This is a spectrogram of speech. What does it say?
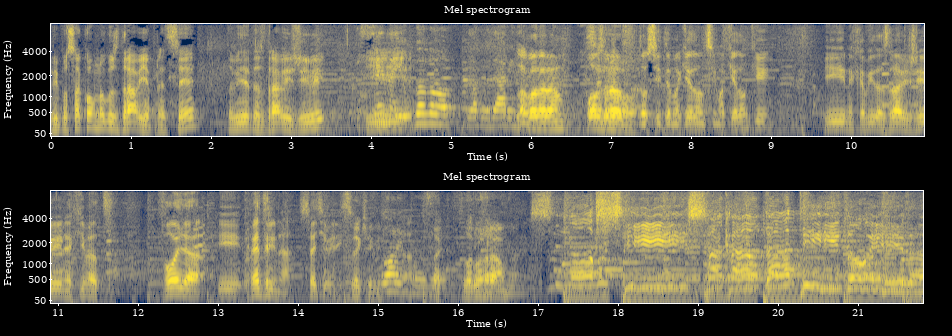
Ви посакувам многу здравје пред се, да видите здрави и живи. Се најубаво, благодарим. Благодарам, Се поздрав до сите македонци и македонки и нека бидат здрави, живи, нека имат волја и ведрина. Све ќе види. Све ќе. Голем поздрав. Так, благодарам. Ноши сакам да ти дојда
